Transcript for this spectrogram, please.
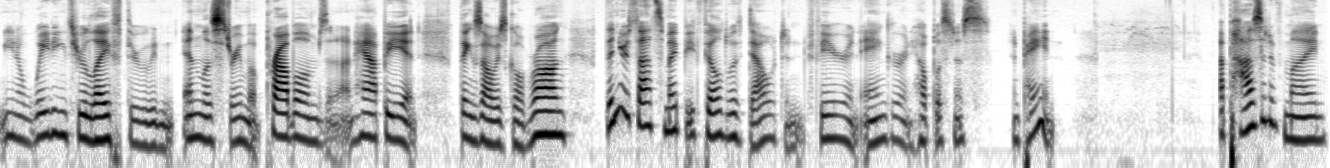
you know, wading through life through an endless stream of problems and unhappy and things always go wrong, then your thoughts might be filled with doubt and fear and anger and helplessness and pain. A positive mind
